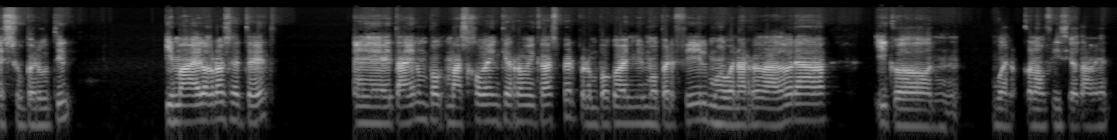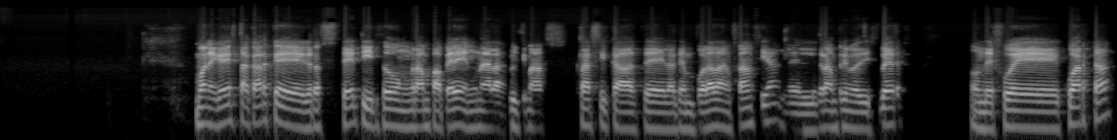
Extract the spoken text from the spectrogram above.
es súper útil. Mael Grossetet, eh, también un poco más joven que Romy Casper, pero un poco del mismo perfil, muy buena rodadora y con, bueno, con oficio también. Bueno, hay que destacar que Grossetet hizo un gran papel en una de las últimas clásicas de la temporada en Francia, en el Gran Premio de Isberg, donde fue cuarta,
